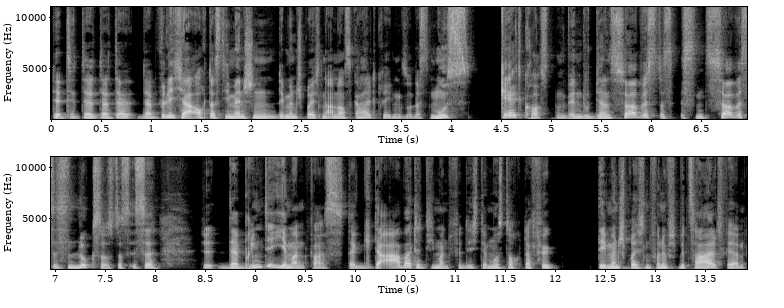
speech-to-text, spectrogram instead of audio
da, da, da, da will ich ja auch, dass die Menschen dementsprechend ein anderes Gehalt kriegen. So, das muss Geld kosten. Wenn du einen Service, das ist ein Service, ist ein Luxus. Das ist, da bringt dir jemand was. Da, da arbeitet jemand für dich. Der muss doch dafür dementsprechend vernünftig bezahlt werden.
